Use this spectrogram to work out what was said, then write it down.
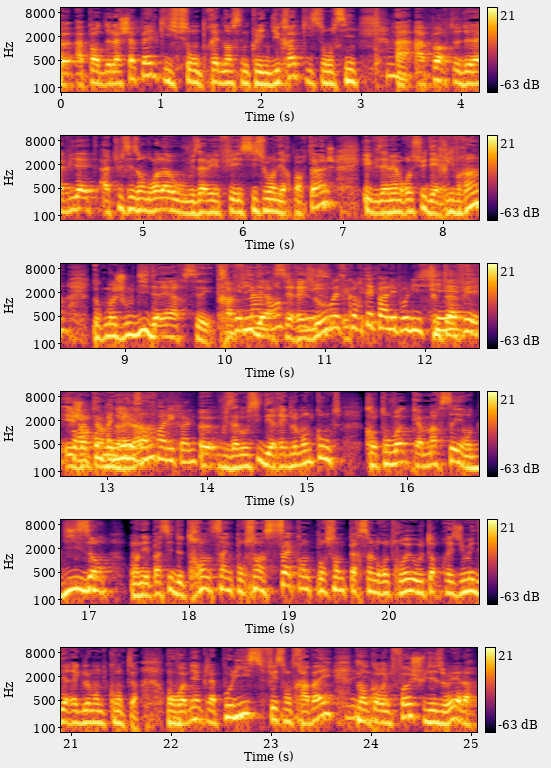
euh, à Porte de la Chapelle, qui sont près de l'ancienne colline du Crac, qui sont aussi à, à Porte de la Villette, à tous ces endroits-là où vous avez fait si souvent des reportages, et vous avez même reçu des riverains. Donc moi, je vous le dis, derrière ces trafics, derrière ces réseaux, sont escortées par les policiers tout à fait. Et j'en terminerai les là. enfants à l'école. Euh, vous avez aussi des règlements de compte. Quand on voit qu'à Marseille, en 10 ans, on est passé de 35% à 50% de personnes retrouvées auteurs présumés des règlements de compte. On voit bien que la police fait son travail, mais encore une fois, je suis désolé. Alors,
